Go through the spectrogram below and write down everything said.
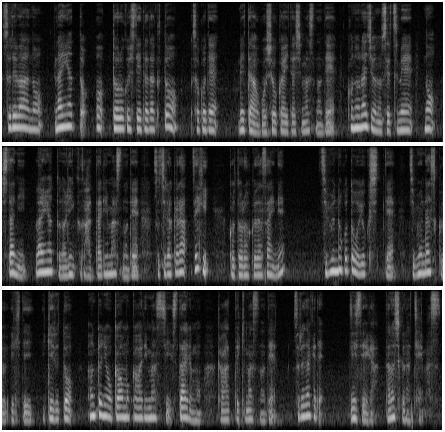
それはあの LINE アットを登録していただくとそこでレターをご紹介いたしますのでこのラジオの説明の下に LINE アットのリンクが貼ってありますのでそちらからぜひご登録くださいね。自分のことをよく知って自分らしく生きていけると本当にお顔も変わりますしスタイルも変わってきますのでそれだけで人生が楽しくなっちゃいます。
